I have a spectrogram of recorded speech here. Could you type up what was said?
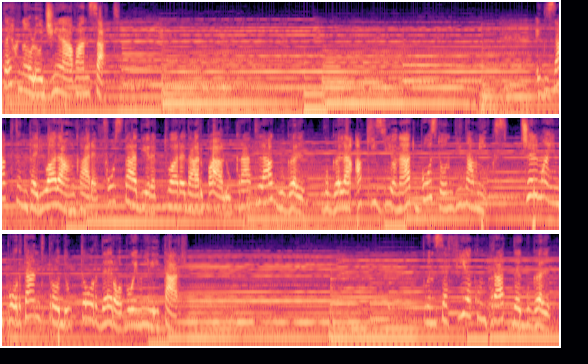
tehnologie avansat. Exact în perioada în care fosta directoare DARPA a lucrat la Google, Google a achiziționat Boston Dynamics, cel mai important productor de roboi militari. Până să fie cumpărat de Google,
